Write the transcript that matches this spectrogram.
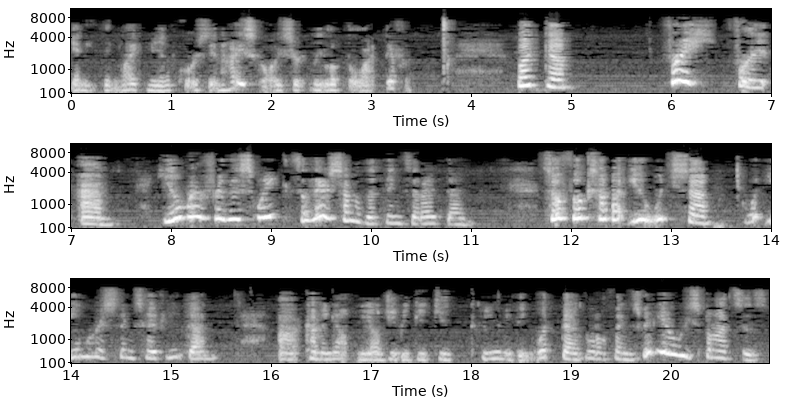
anything like me, and of course in high school I certainly looked a lot different. But um, for for um, humor for this week, so there's some of the things that I've done. So, folks, how about you? Which um, what humorous things have you done uh, coming out in the LGBTQ community? What uh, little things, video responses,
